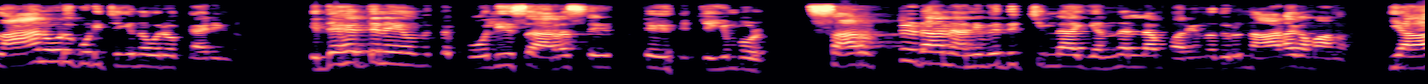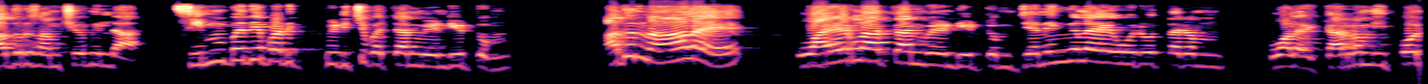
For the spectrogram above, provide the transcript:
പ്ലാനോട് കൂടി ചെയ്യുന്ന ഓരോ കാര്യങ്ങൾ. ഇദ്ദേഹത്തിനെ ഒന്നൊക്കെ പോലീസ് അറസ്റ്റ് ചെയ്യുമ്പോൾ സർട്ട് ഇടാൻ അനുവദിച്ചില്ല എന്നെല്ലാം പറയുന്നത് ഒരു നാടകമാണ്. യാതൊരു സംശയവുമില്ല. സിമ്പതി പഠി പിടിച്ചു പറ്റാൻ വേണ്ടിയിട്ടും അത് നാളെ വൈറലാക്കാൻ വേണ്ടിയിട്ടും ജനങ്ങളെ ഒരു തരം വളരെ കാരണം ഇപ്പോൾ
